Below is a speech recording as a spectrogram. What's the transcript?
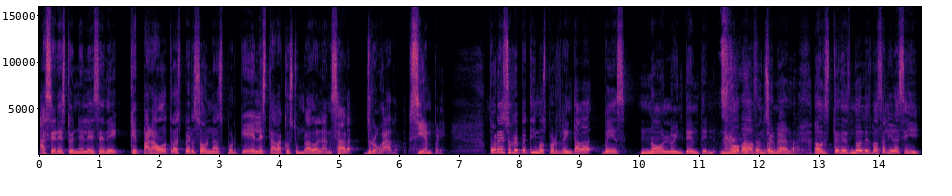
hacer esto en LSD que para otras personas porque él estaba acostumbrado a lanzar drogado, siempre. Por eso repetimos por 30 vez, no lo intenten, no va a funcionar. A ustedes no les va a salir así.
